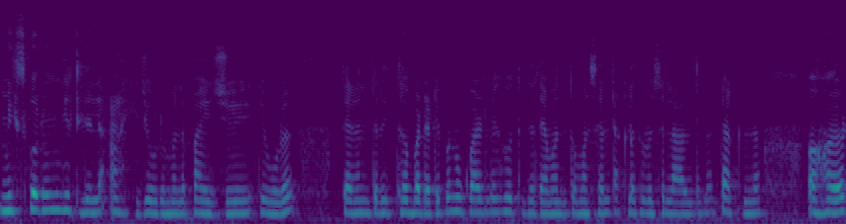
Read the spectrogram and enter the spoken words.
मिक्स करून घेतलेलं आहे. जेवढं मला पाहिजे तेवढं. त्यानंतर इथं बटाटे पण उकाडले होते. तर त्यामध्ये तो मसाला टाकला थोडंसं लाल तिखट टाकलं हळद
